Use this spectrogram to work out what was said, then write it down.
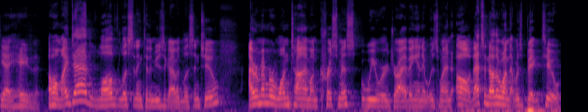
Yeah, he hated it. Oh, my dad loved listening to the music I would listen to. I remember one time on Christmas we were driving and it was when oh that's another one that was big too.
